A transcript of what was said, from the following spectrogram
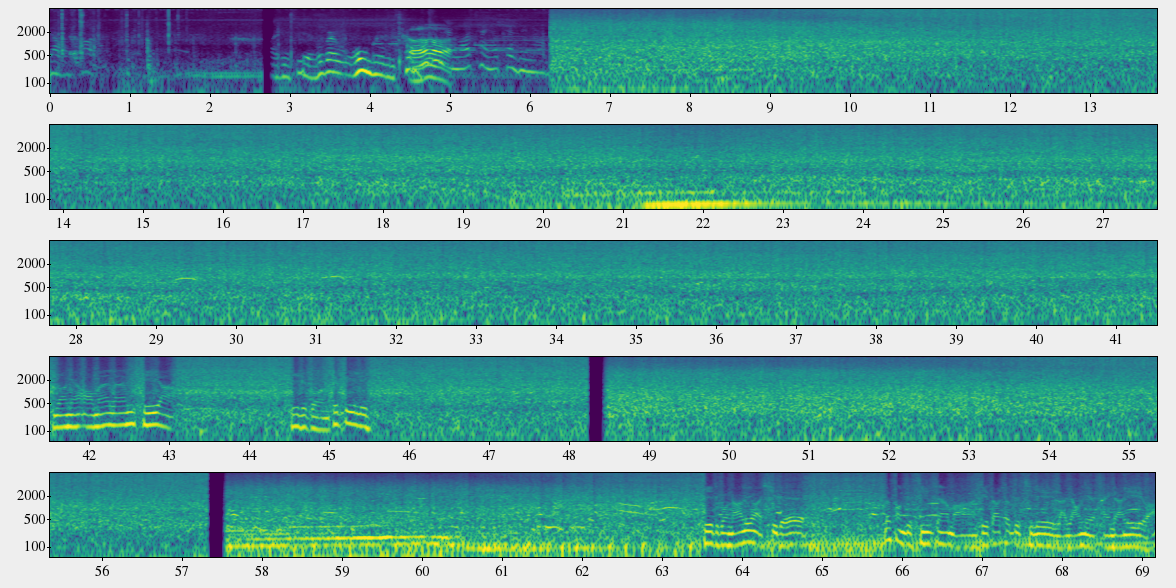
ရအောင်အဲဒီရှိဟိုဘက်ဝုန်းကိုချာ အာငေါထိုင်ရောက်ခဲ့နေတာ ရွာငံအောင်မန်းလမ်းဖေးရဒီတကွန်ပြပြလေးဒီတကွန်နားလေးမှာရှိတဲ့လက်ဆောင်ပစ္စည်းတန်းမှာဒေတာထပ်ပစ္စည်းလေးလာရောင်းနေတဲ့ဆိုင်တန်းလေးတွေပါ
